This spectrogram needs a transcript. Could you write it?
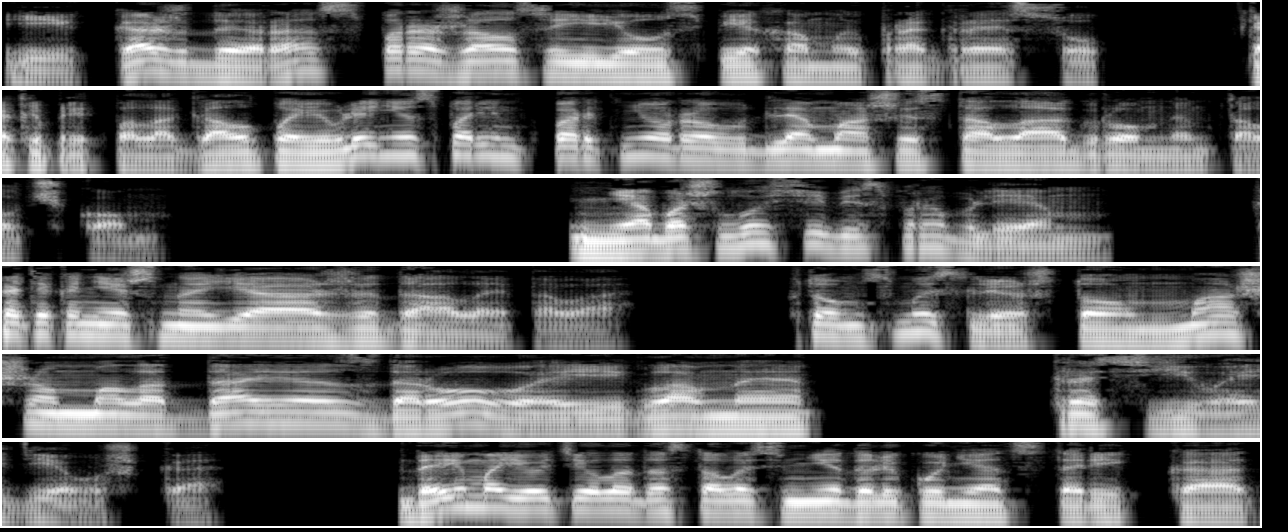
И каждый раз поражался ее успехам и прогрессу. Как и предполагал, появление спарринг-партнеров для Маши стало огромным толчком. Не обошлось и без проблем. Хотя, конечно, я ожидал этого. В том смысле, что Маша молодая, здоровая и, главное, красивая девушка. Да и мое тело досталось мне далеко не от старика,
